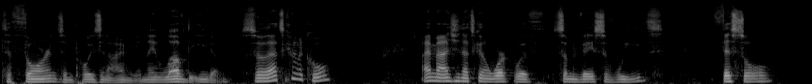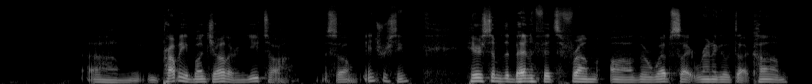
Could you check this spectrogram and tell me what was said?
to thorns and poison ivy, and they love to eat them. So that's kind of cool. I imagine that's going to work with some invasive weeds, thistle, um, probably a bunch of other in Utah. So interesting. Here's some of the benefits from uh, their website, rentagoat.com.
